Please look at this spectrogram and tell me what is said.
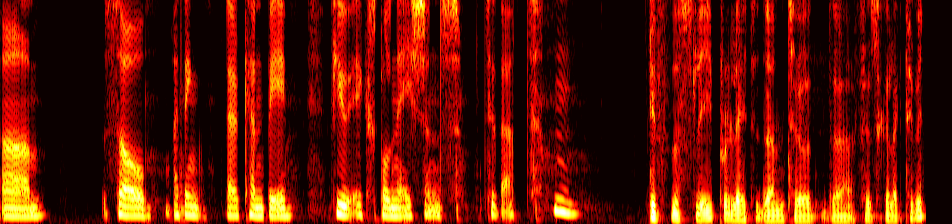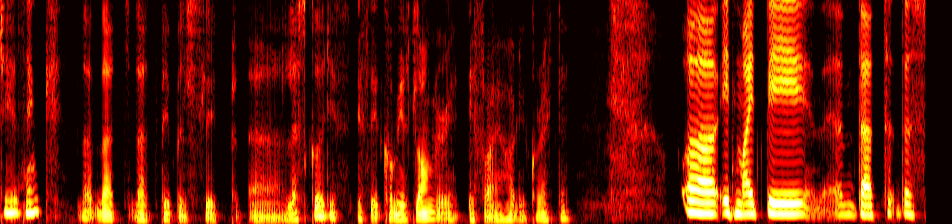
Um, so I think there can be few explanations to that. Hmm. Is the sleep related then to the physical activity? You think that that that people sleep uh, less good if if they commute longer? If I heard you correctly. Uh, it might be uh, that this,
